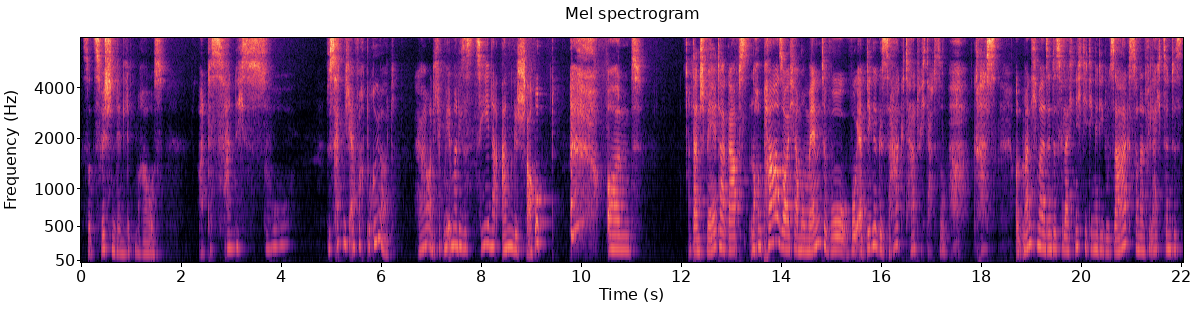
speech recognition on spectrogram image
so zwischen den Lippen raus. Und das fand ich so, das hat mich einfach berührt. Ja, und ich habe mir immer diese Szene angeschaut und dann später gab es noch ein paar solcher Momente, wo, wo er Dinge gesagt hat, wo ich dachte so, krass. Und manchmal sind es vielleicht nicht die Dinge, die du sagst, sondern vielleicht sind es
